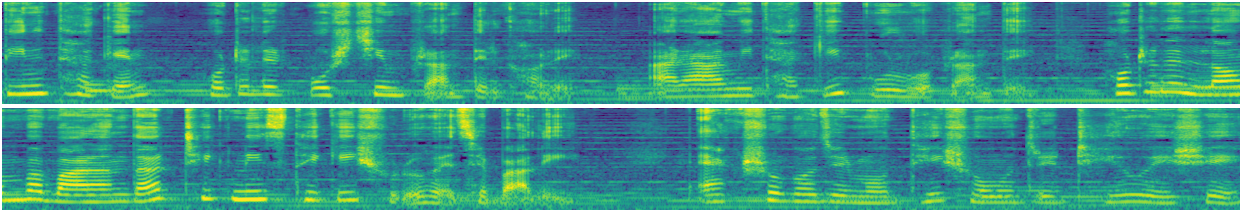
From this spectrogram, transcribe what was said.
তিনি থাকেন হোটেলের পশ্চিম প্রান্তের ঘরে আর আমি থাকি পূর্ব প্রান্তে। হোটেলের লম্বা বারান্দার ঠিক নিচ থেকেই শুরু হয়েছে বালি। একশো গজের মধ্যেই সমুদ্রের ঢেউ এসে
